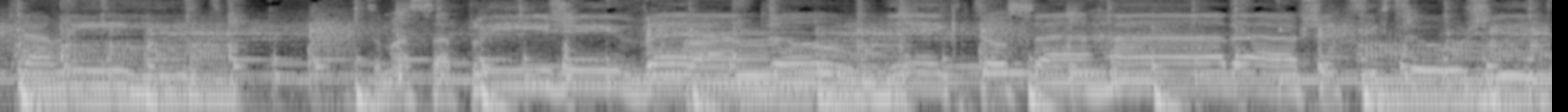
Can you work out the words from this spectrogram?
hit Tma sa plíži verandou Niekto sa háda, všetci chcú žiť.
